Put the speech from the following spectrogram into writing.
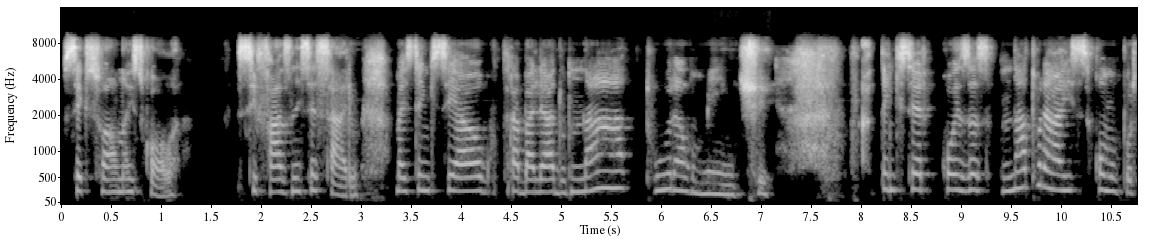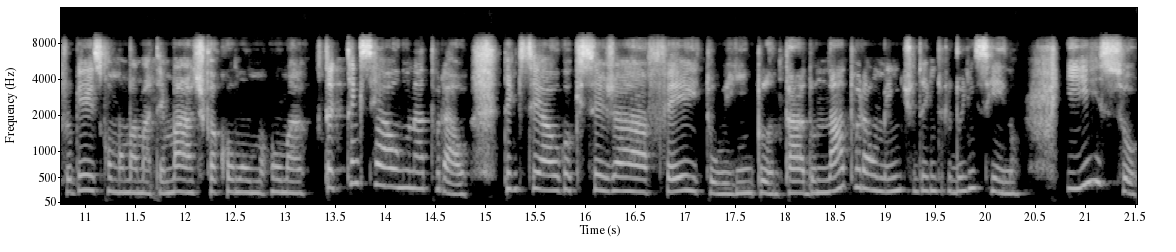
sexual na escola. Se faz necessário, mas tem que ser algo trabalhado naturalmente tem que ser coisas naturais, como o português, como uma matemática, como uma. tem, que ser algo natural. Tem que ser algo que seja feito e implantado naturalmente dentro do ensino. E isso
